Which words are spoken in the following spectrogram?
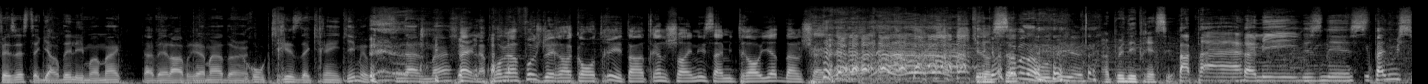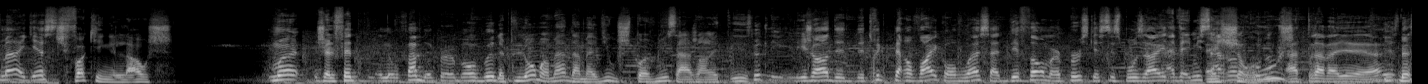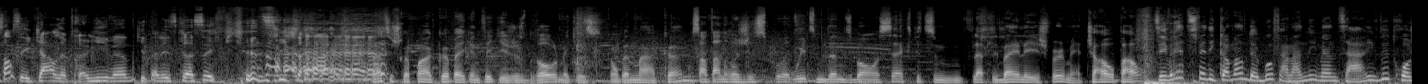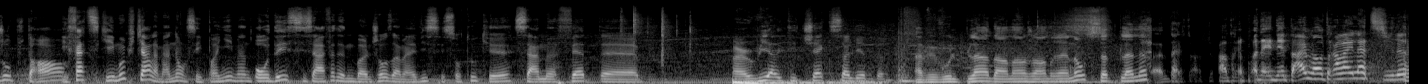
faisait, c'était garder les moments que t'avais l'air vraiment d'un gros crise de crinqué, mais finalement. Ben, la première fois que je l'ai rencontré, il était en train de shiner sa mitraillette dans le chalet. Comment ça va dans vos vies? euh? Un peu dépressif. Papa, famille, business, épanouissement, I guess. Je suis fucking lâche. Moi, je le fais de nos femmes depuis un bon bout. Le plus long moment dans ma vie où je suis pas venu, ça a genre été. Tous les, les genres de, de trucs pervers qu'on voit, ça déforme un peu ce que c'est supposé être. Elle avait mis sa robe rouge. Elle travaillait, hein? Il semble que c'est Carl le premier, man, qui est allé se crosser pis qui a dit genre. Sais, je serais pas en couple avec une fille qui est juste drôle, mais qui est complètement conne. On s'entendra juste pas. Oui, tu me donnes du bon sexe, puis tu me flattes bien les cheveux, mais ciao, pao. C'est vrai, tu fais des commandes de bouffe à un moment donné, man. Ça arrive deux, trois jours plus tard. Et fatigué. Moi, puis Carl, à un moment donné, on s'est pogné, man. OD, si ça a fait une bonne chose dans ma vie, c'est surtout que ça m'a fait euh, un reality check solide. Avez-vous le plan d'en engendrer un autre sur cette planète? Euh, ben, Je rentrerai pas dans les détails, mais on travaille là-dessus, là.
